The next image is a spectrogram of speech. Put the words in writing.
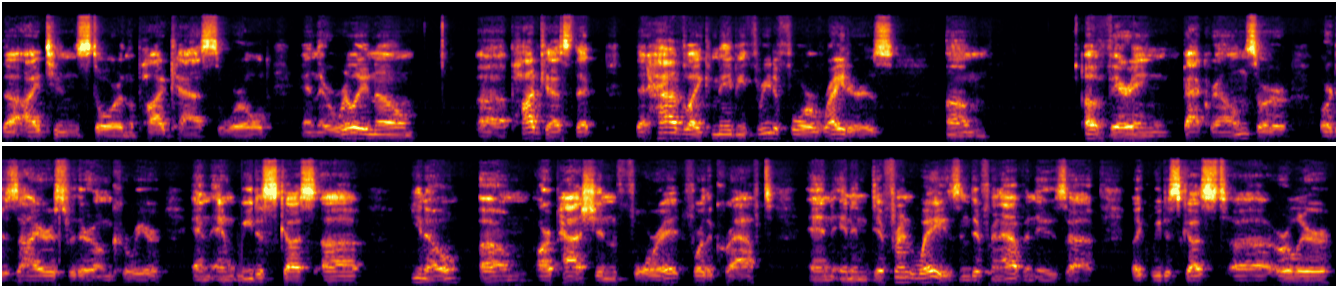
the itunes store and the podcast world and there are really no uh podcasts that that have like maybe three to four writers um of varying backgrounds or or desires for their own career. And and we discuss uh you know um our passion for it for the craft and, and in different ways in different avenues. Uh like we discussed uh earlier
